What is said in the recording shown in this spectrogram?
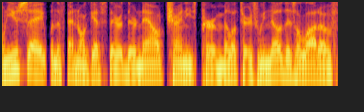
When you say when the fentanyl gets there, they're now Chinese paramilitaries. We know there's a lot of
